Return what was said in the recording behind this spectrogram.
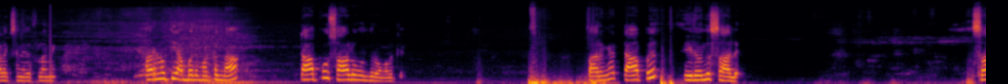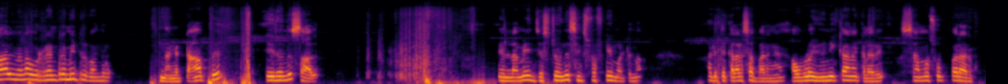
கலெக்ஷன் இது ஃபுல்லாமே அறுநூற்றி ஐம்பது மட்டும்தான் டாப்பும் சாலும் வந்துடும் உங்களுக்கு. பாருங்கள் டாப்பு இது வந்து சாலு. சால் நல்லா ஒரு ரெண்டரை மீட்டருக்கு வந்துடும் நாங்கள் டாப்பு இது வந்து சால். எல்லாமே ஜஸ்ட் வந்து சிக்ஸ் ஃபிஃப்டி மட்டும்தான். அடுத்த கலர்ஸை பாருங்கள் அவ்வளோ யூனிக்கான கலரு செம சூப்பராக இருக்கும்.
